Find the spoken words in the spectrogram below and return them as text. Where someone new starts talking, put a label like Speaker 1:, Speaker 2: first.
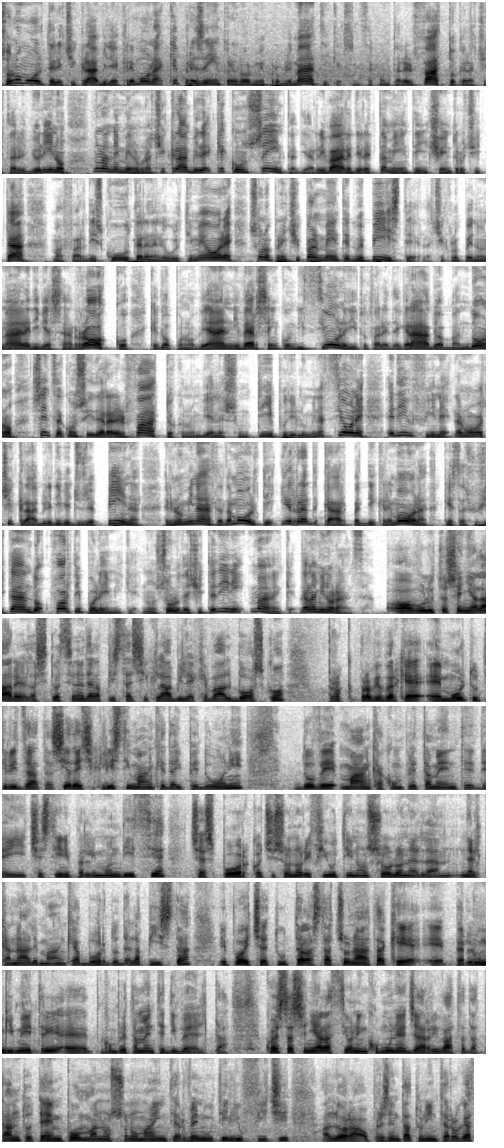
Speaker 1: Sono molte le ciclabili a Cremona che presentano enormi problematiche, senza contare il fatto che la città del Violino non ha nemmeno una ciclabile che consenta di arrivare direttamente in centro città, ma a far discutere nelle ultime ore sono principalmente due piste, la ciclopedonale di via San Rocco, che dopo nove anni versa in condizione di totale degrado e abbandono, senza considerare il fatto che non vi è nessun tipo di illuminazione, ed infine la nuova ciclabile di via Giuseppina, rinominata da molti il Red Carpet di Cremona, che sta suscitando forti polemiche non solo dai cittadini ma anche dalla minoranza.
Speaker 2: Ho voluto segnalare la situazione della pista ciclabile che va al bosco proprio perché è molto utilizzata sia dai ciclisti ma anche dai pedoni dove manca completamente dei cestini per le immondizie, c'è sporco, ci sono rifiuti non solo nel, nel, canale ma anche a bordo della pista. E poi c'è tutta la staccionata che è, per lunghi metri è completamente divelta. Questa segnalazione in comune è già arrivata da tanto tempo ma non sono mai intervenuti gli uffici, allora ho presentato un'interrogazione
